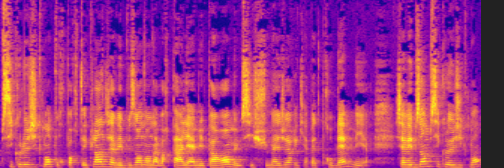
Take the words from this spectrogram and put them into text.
psychologiquement, pour porter plainte, j'avais besoin d'en avoir parlé à mes parents, même si je suis majeure et qu'il n'y a pas de problème. Mais j'avais besoin psychologiquement.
